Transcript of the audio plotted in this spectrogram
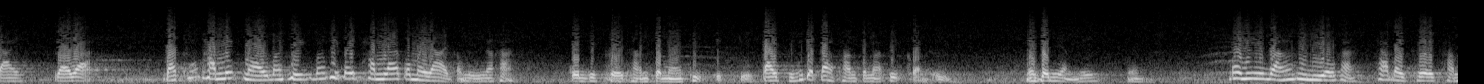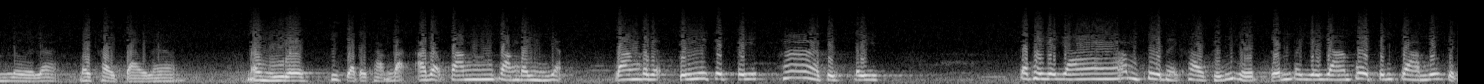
จัยแล้วว่า แต่ถึงทำนิดหน่อยบางทีบางทีไปทำแล้วก็ไม่ได้ก็มีนะคะ คนที่เคยทำสมาธิติดอยู่ไปถึงจะต้องทำสมาธิก่อนอื่น มันเป็นอย่างนี้ไม่มีหวังทีเดียวค่ะ ถ้าไปเคยทำเลยแล้ว ไม่เข้าใจแล้ว ไม่มีเลยที่จะไปทำได้อาจจะฟังฟังไปอย่างเงี้ยฟังไปปีสิบปีห้าสิบปีก็พยายามพูดให้เข้าถึงเหตุผลพยายามพูดเป็นความรู้สึก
